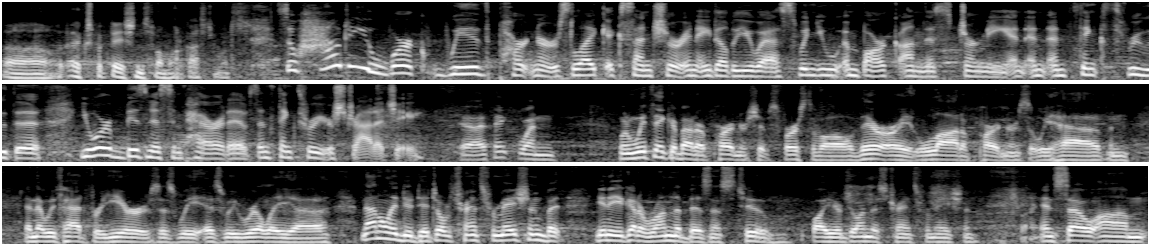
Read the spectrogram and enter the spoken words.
uh, expectations from our customers. So how do you work with partners like Accenture and AWS when you embark on this journey and, and, and think through the, your business imperatives and think through your strategy? Yeah, I think when when we think about our partnerships, first of all, there are a lot of partners that we have and, and that we've had for years as we, as we really uh, not only do digital transformation, but you know, you got to run the business too while you're doing this transformation. Right. And so, um,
